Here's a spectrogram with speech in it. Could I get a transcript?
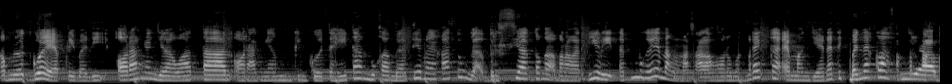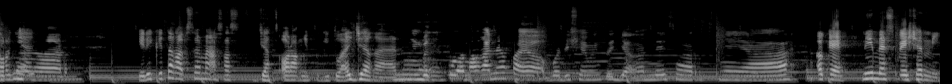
Menurut gue ya pribadi orang yang jerawatan orang yang mungkin kulitnya hitam bukan berarti mereka tuh nggak bersih atau nggak merawat diri. Tapi mungkin emang masalah hormon mereka emang genetik banyak lah iya faktor-faktornya. benar. Jadi kita nggak bisa main asal judge orang itu gitu aja kan? Hmm, betul. Makanya kayak body shaming tuh jangan deh seharusnya ya. Oke ini next question nih.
